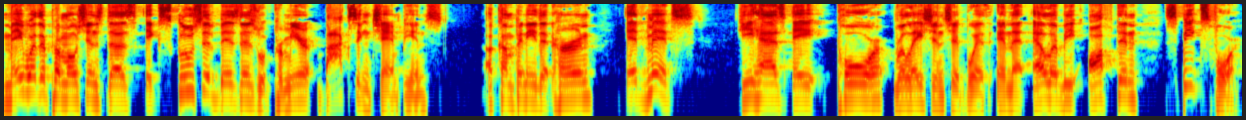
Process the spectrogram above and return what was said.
Mayweather Promotions does exclusive business with Premier Boxing Champions, a company that Hearn admits he has a poor relationship with and that Ellerbe often speaks for.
